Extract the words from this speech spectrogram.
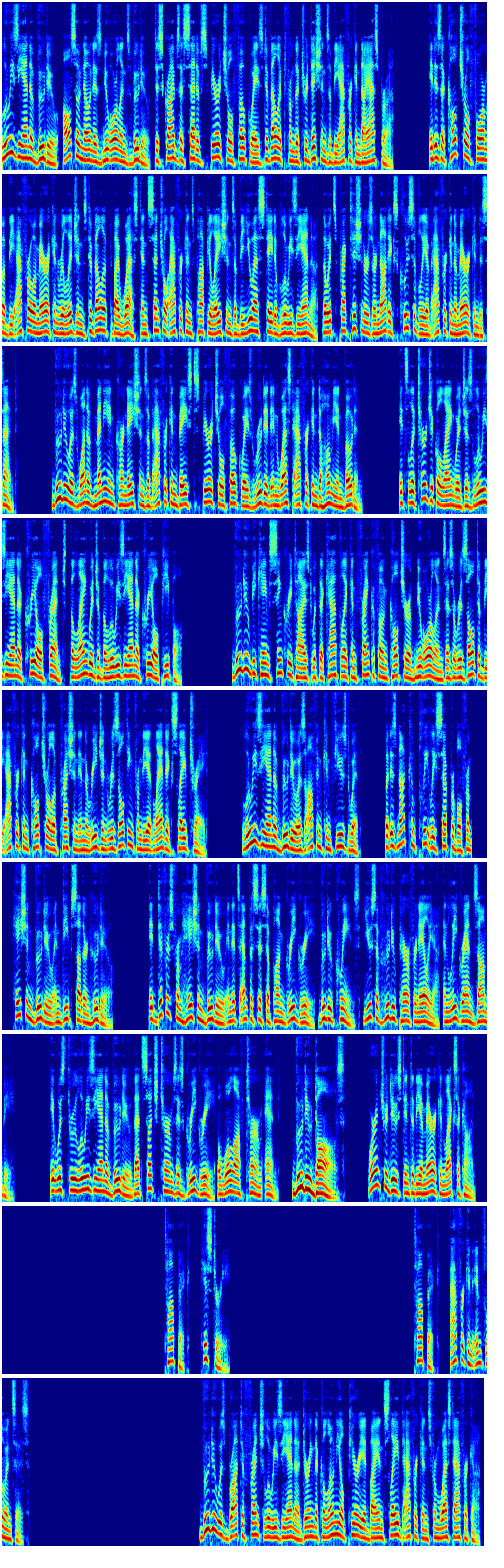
Louisiana Voodoo, also known as New Orleans Voodoo, describes a set of spiritual folkways developed from the traditions of the African diaspora. It is a cultural form of the Afro-American religions developed by West and Central Africans populations of the U.S. state of Louisiana, though its practitioners are not exclusively of African American descent. Voodoo is one of many incarnations of African-based spiritual folkways rooted in West African Dahomean Vodun. Its liturgical language is Louisiana Creole French, the language of the Louisiana Creole people. Voodoo became syncretized with the Catholic and Francophone culture of New Orleans as a result of the African cultural oppression in the region resulting from the Atlantic slave trade. Louisiana voodoo is often confused with—but is not completely separable from—Haitian voodoo and deep southern hoodoo. It differs from Haitian voodoo in its emphasis upon gris-gris, voodoo queens, use of hoodoo paraphernalia, and Le Grand Zombie. It was through Louisiana voodoo that such terms as gris-gris a Wolof term and voodoo dolls were introduced into the American lexicon. History African influences Voodoo was brought to French Louisiana during the colonial period by enslaved Africans from West Africa.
